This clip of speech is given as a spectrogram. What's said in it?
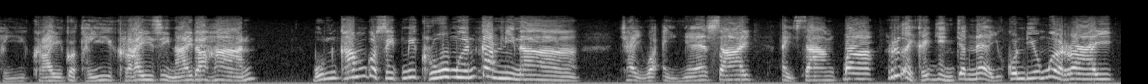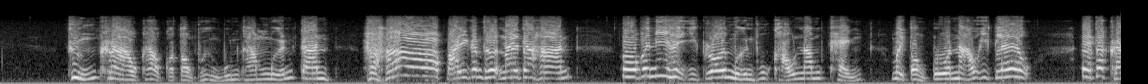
ทีใครก็ทีใครสินายทหาร บุญคำก็สิทธิ์มีครูเหมือนกันนี่นา ใช่ว่าไอ้แง่ทราย ไอ้สางปลาหรือไอ้ขยินจะแน่อยู่คนเดียวเมื่อไร ถึงคราวเข้าก็ต้องพึ่งบุญคำเหมือนกันฮ่าฮไปกันเถอะนายทหาร ต่อไปนี้ให้อีกร้อยหมื่นภูเขาน้ำแข็ง ไม่ต้องกลัวหนาวอีกแล้ว แต่ถ้าใคร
